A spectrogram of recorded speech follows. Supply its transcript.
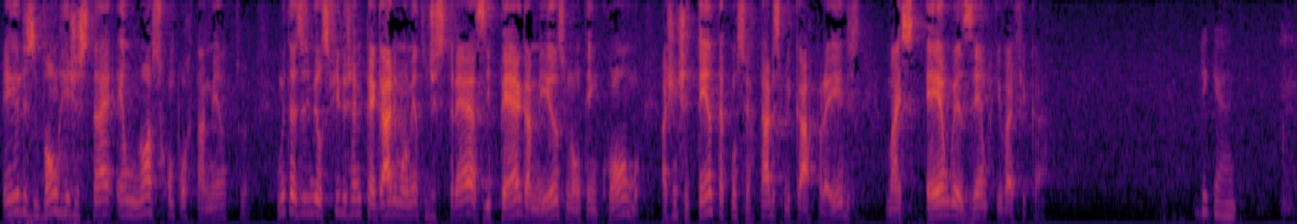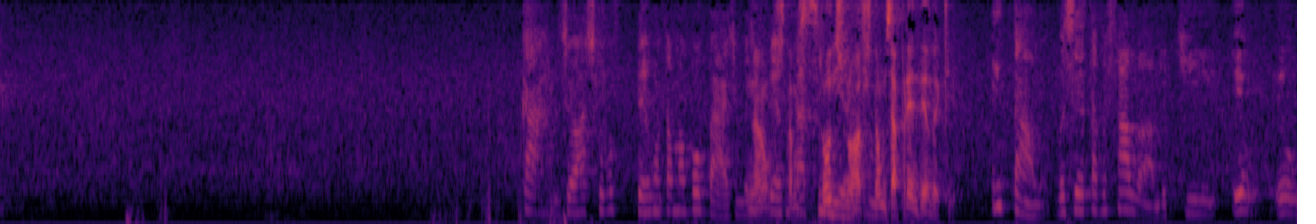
Eles vão registrar, é o nosso comportamento. Muitas vezes meus filhos já me pegaram em momento de estresse, e pega mesmo, não tem como. A gente tenta consertar, explicar para eles, mas é o exemplo que vai ficar. Obrigada. Carlos, eu acho que eu vou perguntar uma bobagem. Mas não, estamos, assim todos mesmo. nós estamos aprendendo aqui. Então, você estava falando que eu, eu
